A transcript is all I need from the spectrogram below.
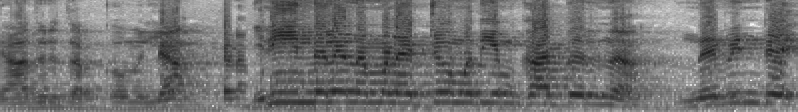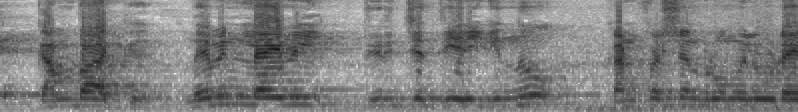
യാതൊരു തർക്കവുമില്ല. ഇനി ഇന്നലെ നമ്മൾ ഏറ്റവും അധികം കാത്തിരുന്ന നെവിന്റെ കമ്പാക്ക് നെവിൻ ലൈവിൽ തിരിച്ചെത്തിയിരിക്കുന്നു. കൺഫെഷൻ റൂമിലൂടെ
